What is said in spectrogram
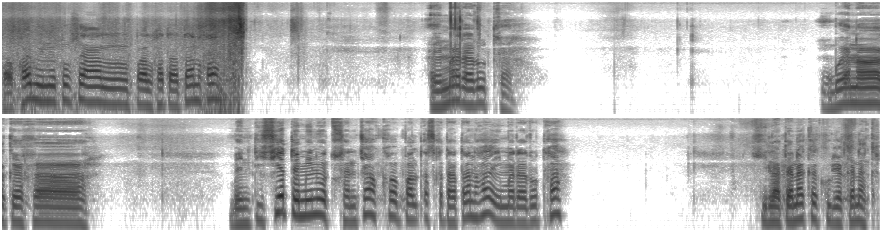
qawqi minutos atanqa Aymara Rutqa bueno kaqa 27 minutos anchawqa palt'asqata atanqa Aymara Rutqa hilatanaka kullakanaka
